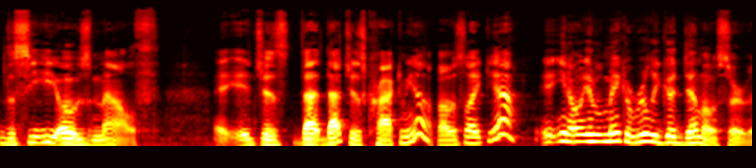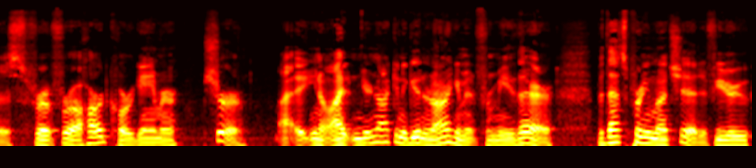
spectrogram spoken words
the CEO's mouth. It just that that just cracked me up. I was like, yeah, it, you know, it will make a really good demo service for for a hardcore gamer. Sure, I, you know, I, you're not going to get an argument from me there, but that's pretty much it. If you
